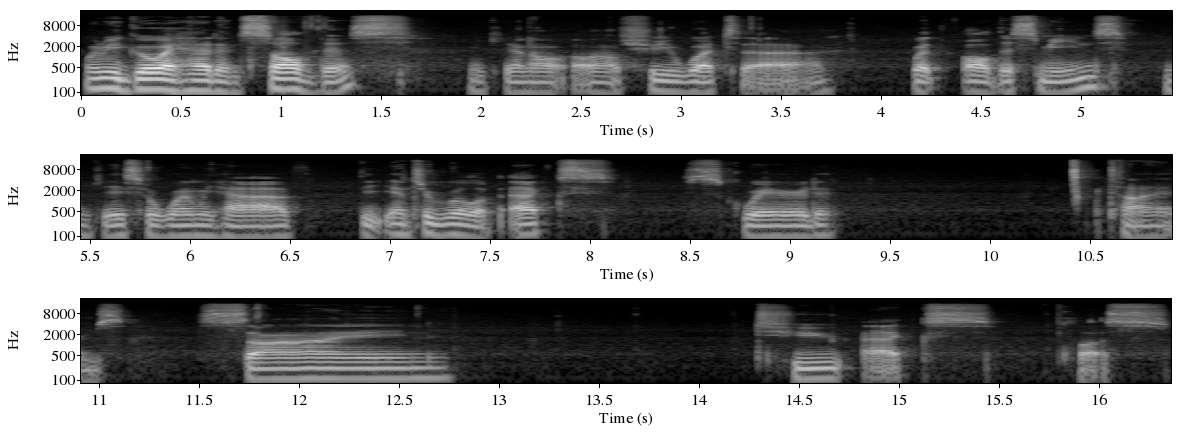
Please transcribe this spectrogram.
when we go ahead and solve this, okay, and I'll, I'll show you what uh, what all this means. Okay, so when we have the integral of x squared times sine 2x plus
